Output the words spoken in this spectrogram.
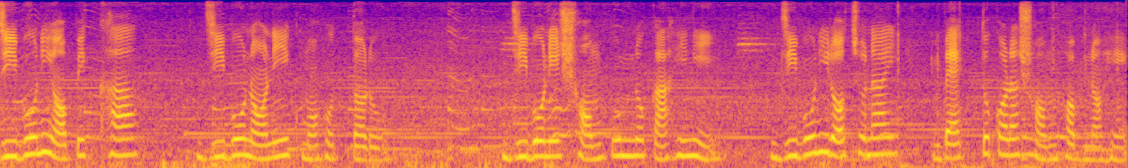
জীবনই অপেক্ষা, জীবন অনেক মহত্তর। জীবনের সম্পূর্ণ কাহিনী, জীবনী রচনায় ব্যক্ত করা সম্ভব নহে।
